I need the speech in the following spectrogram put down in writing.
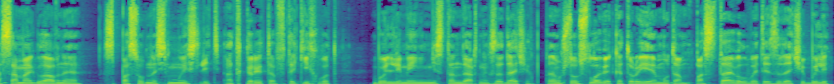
а самое главное, способность мыслить открыто в таких вот более-менее нестандартных задачах, потому что условия, которые я ему там поставил в этой задаче, были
